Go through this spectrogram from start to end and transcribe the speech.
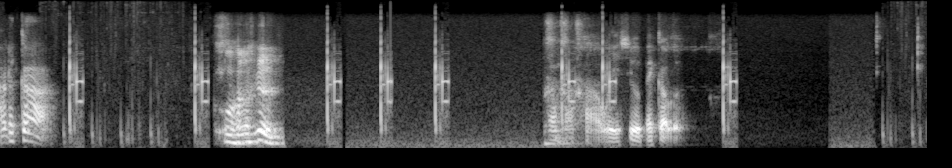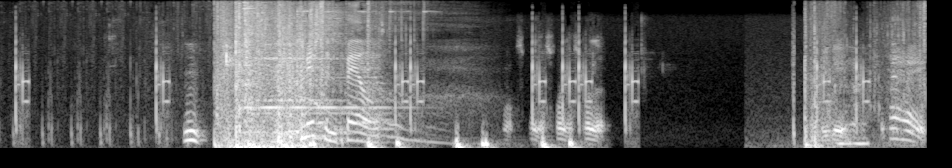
他的尬，哇，那个哈哈哈，我也是有 backup 的。嗯， Mission failed. 哇，spoil 了，spoil 了，spoil 了。一个，attack。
